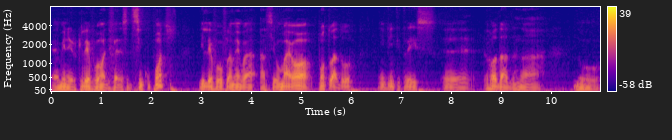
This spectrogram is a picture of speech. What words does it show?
é, Mineiro que levou uma diferença de cinco pontos e levou o Flamengo a, a ser o maior pontuador em 23 é, rodadas na, no,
